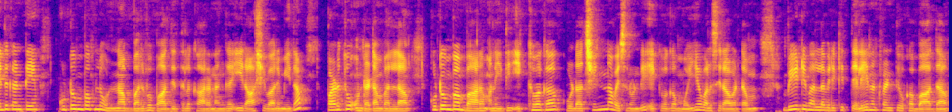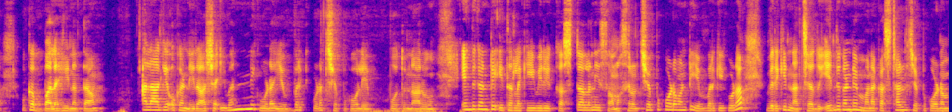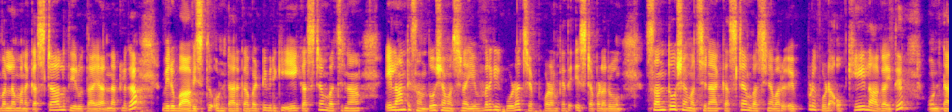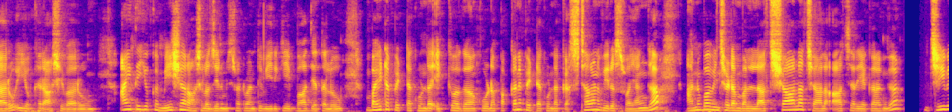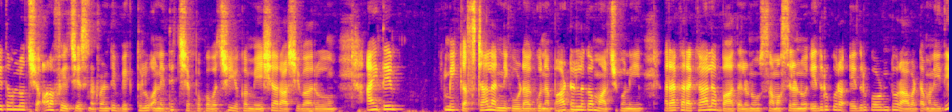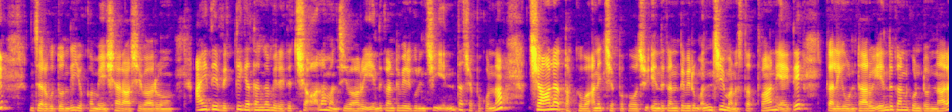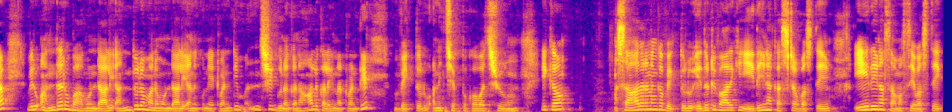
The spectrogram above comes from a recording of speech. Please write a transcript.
ఎందుకంటే కుటుంబంలో ఉన్న బరువు బాధ్యతల కారణంగా ఈ రాశి వారి మీద పడుతూ ఉండటం వల్ల కుటుంబం భారం అనేది ఎక్కువగా కూడా చిన్న వయసు నుండి ఎక్కువగా మొయ్యవలసి రావటం వీటి వల్ల వీరికి తెలియనటువంటి ఒక బాధ ఒక బలహీనత అలాగే ఒక నిరాశ ఇవన్నీ కూడా ఎవ్వరికి కూడా చెప్పుకోలేకపోతున్నారు. ఎందుకంటే ఇతరులకి వీరి కష్టాలని సమస్యలు చెప్పుకోవడం అంటే ఎవ్వరికి కూడా వీరికి నచ్చదు. ఎందుకంటే మన కష్టాలను చెప్పుకోవడం వల్ల మన కష్టాలు తీరుతాయి అన్నట్లుగా వీరు భావిస్తూ ఉంటారు. కాబట్టి వీరికి ఏ కష్టం వచ్చినా ఎలాంటి సంతోషం వచ్చినా ఎవరికి కూడా చెప్పుకోవడానికి అయితే ఇష్టపడరు. సంతోషం వచ్చినా కష్టం వచ్చినా వారు ఎప్పుడు కూడా ఒకేలాగా అయితే ఉంటారు ఈ యొక్క రాశివారు అయితే ఈ యొక్క మీష రాశిలో జన్మించిన సంబంధించినటువంటి వీరికి బాధ్యతలు బయట పెట్టకుండా ఎక్కువగా కూడా పక్కన పెట్టకుండా కష్టాలను వీరు స్వయంగా అనుభవించడం వల్ల చాలా చాలా ఆశ్చర్యకరంగా జీవితంలో చాలా ఫేస్ చేసినటువంటి వ్యక్తులు అనేది చెప్పుకోవచ్చు ఈ యొక్క మేష రాశివారు అయితే మీ కష్టాలన్నీ కూడా గుణపాఠాలుగా మార్చుకొని రకరకాల బాధలను సమస్యలను ఎదుర్కొ ఎదుర్కొంటూ రావటం అనేది జరుగుతుంది ఈ యొక్క మేషరాశి వారు. అయితే వ్యక్తిగతంగా మీరైతే చాలా మంచివారు. ఎందుకంటే వీరి గురించి ఎంత చెప్పుకున్నా చాలా తక్కువ అని చెప్పుకోవచ్చు. ఎందుకంటే వీరు మంచి మనస్తత్వాన్ని అయితే కలిగి ఉంటారు. ఎందుకనుకుంటున్నారా? వీరు అందరూ బాగుండాలి అందులో మనం ఉండాలి అనుకునేటువంటి మంచి గుణగణాలు కలిగినటువంటి వ్యక్తులు అని చెప్పుకోవచ్చు. ఇక సాధారణంగా వ్యక్తులు ఎదుటి వారికి ఏదైనా కష్టం వస్తే ఏదైనా సమస్య వస్తే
